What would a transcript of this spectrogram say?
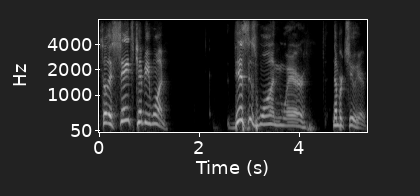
So the Saints could be one. This is one where, number two here,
